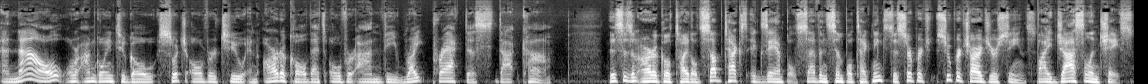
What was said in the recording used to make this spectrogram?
And now or I'm going to go switch over to an article that's over on the writepractice.com. This is an article titled Subtext Examples Seven Simple Techniques to Super- Supercharge Your Scenes by Jocelyn Chase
